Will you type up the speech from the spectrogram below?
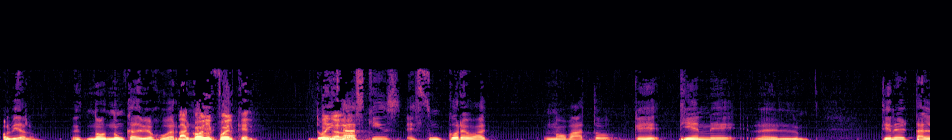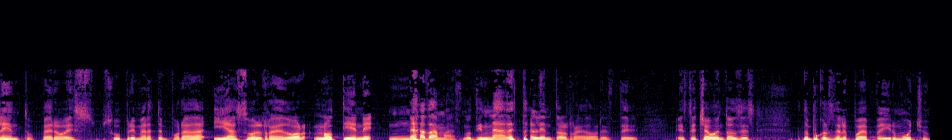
olvídalo. Eh, No, nunca debió jugar con McCoy McCoy. fue el que... Dwayne vino a la- Haskins es un coreback novato que tiene el, tiene el talento, pero es su primera temporada y a su alrededor no tiene nada más, no tiene nada de talento alrededor este, este chavo, entonces tampoco se le puede pedir mucho.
